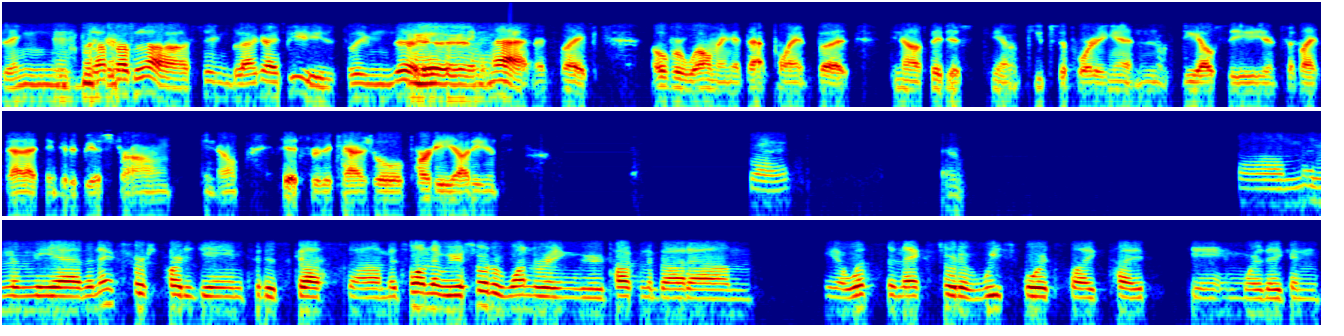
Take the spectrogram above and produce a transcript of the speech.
sing blah blah blah sing Black Eyed Peas sing this Yeah, sing that and it's like overwhelming at that point but you know if they just you know keep supporting it and DLC and stuff like that I think it'd be a strong you know hit for the casual party audience. Right. Yeah. Um, and then the uh, the next first party game to discuss, um, it's one that we were sort of wondering. We were talking about, um, you know, what's the next sort of Wii Sports like type game where they can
